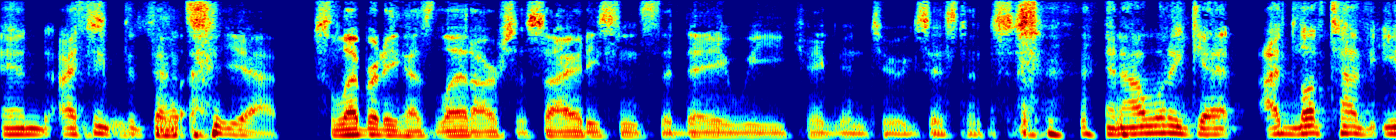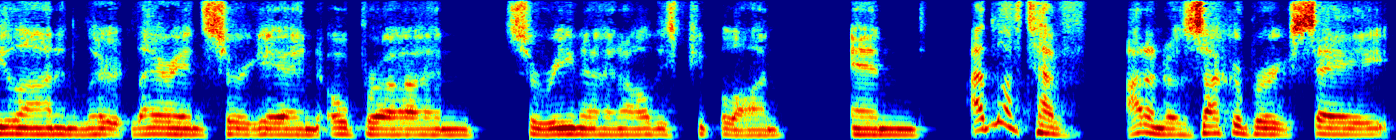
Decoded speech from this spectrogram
And I think that that's. Yeah, celebrity has led our society since the day we came into existence. and I want to get, I'd love to have Elon and Larry and Sergey and Oprah and Serena and all these people on and I'd love to have, I don't know, Zuckerberg say,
